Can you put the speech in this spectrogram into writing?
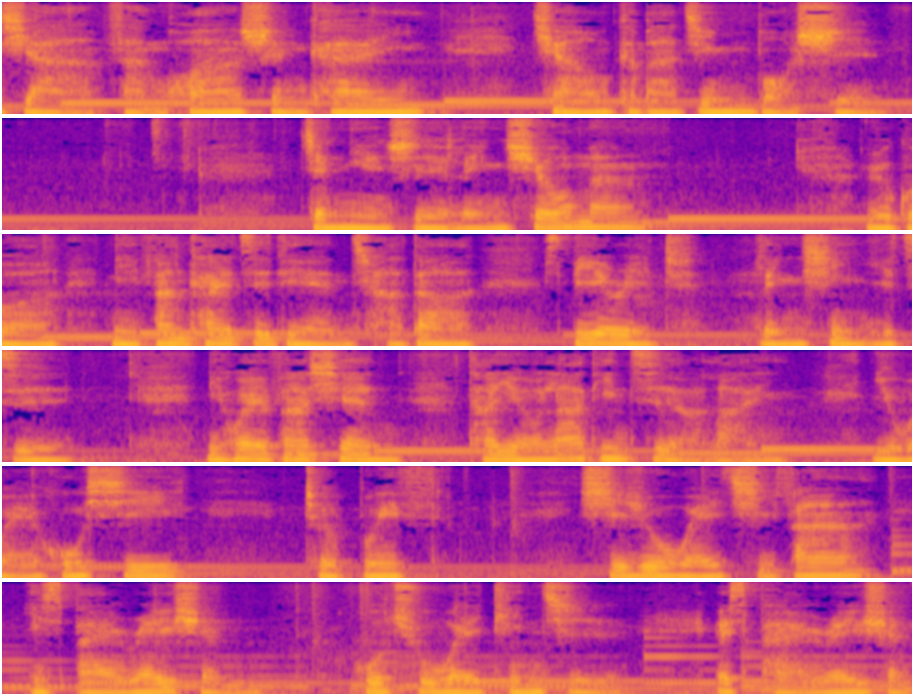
下繁花盛开，乔克巴金博士。正念是灵修吗？如果你翻开字典查到 “spirit” 灵性一字，你会发现它由拉丁字而来，意为呼吸 “to breathe”，吸入为启发 “inspiration”，呼出为停止 “expiration”。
